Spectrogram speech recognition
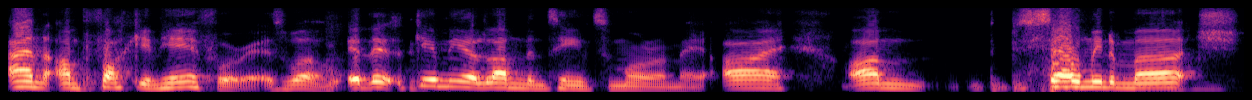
And I'm fucking here for it as well. It, give me a London team tomorrow, mate. I I'm sell me the merch,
